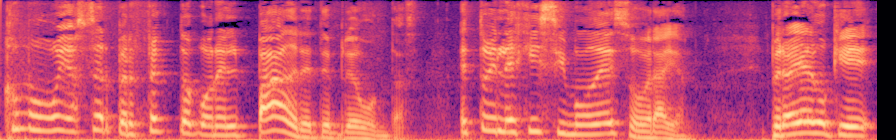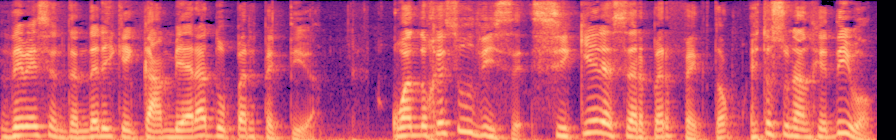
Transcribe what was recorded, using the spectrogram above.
¿Cómo voy a ser perfecto con el Padre? te preguntas. Estoy lejísimo de eso, Brian. Pero hay algo que debes entender y que cambiará tu perspectiva. Cuando Jesús dice, si quieres ser perfecto, esto es un adjetivo.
